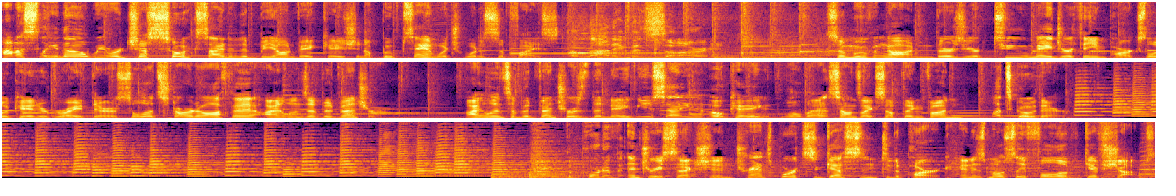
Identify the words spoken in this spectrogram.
Honestly, though, we were just so excited to be on vacation, a poop sandwich would have sufficed. I'm not even sorry. So moving on, there's your two major theme parks located right there, so let's start off at Islands of Adventure. Islands of Adventure is the name, you say? Okay, well that sounds like something fun. Let's go there. The port of entry section transports guests into the park and is mostly full of gift shops.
